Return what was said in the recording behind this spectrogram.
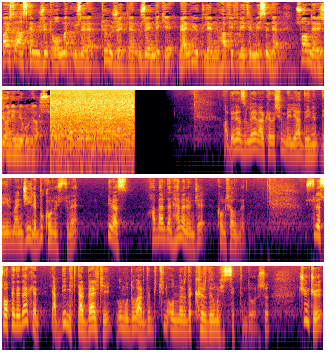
Başta asgari ücret olmak üzere tüm ücretler üzerindeki vergi yüklerinin hafifletilmesini de son derece önemli buluyoruz. Haberi hazırlayan arkadaşım Meliha Değirmenci ile bu konu üstüne biraz haberden hemen önce konuşalım dedim. Üstüne sohbet ederken ya bir miktar belki umudu vardı. Bütün onları da kırdığımı hissettim doğrusu. Çünkü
